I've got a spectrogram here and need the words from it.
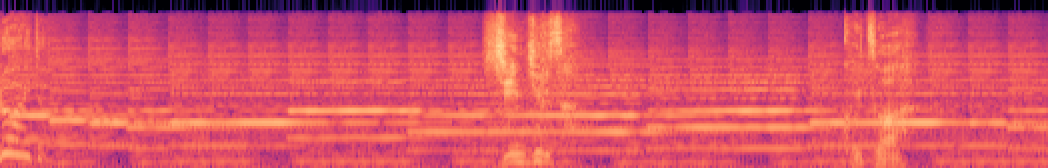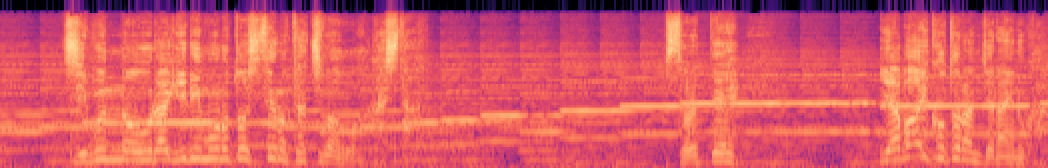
ロイド。信じるさ。こいつは自分の裏切り者としての立場を明かした。それってヤバいことなんじゃないのか？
